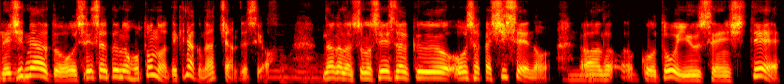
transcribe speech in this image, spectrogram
ねじれになると政策のほとんどはできなくなっちゃうんですよ。だからその政策、大阪市政の,、あのことを優先して、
